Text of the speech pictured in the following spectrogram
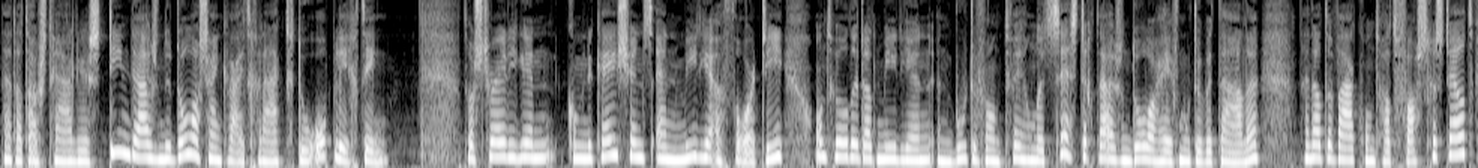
nadat Australiërs tienduizenden dollars zijn kwijtgeraakt door oplichting. De Australian Communications and Media Authority onthulde dat Median een boete van 260.000 dollar heeft moeten betalen nadat de waakhond had vastgesteld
